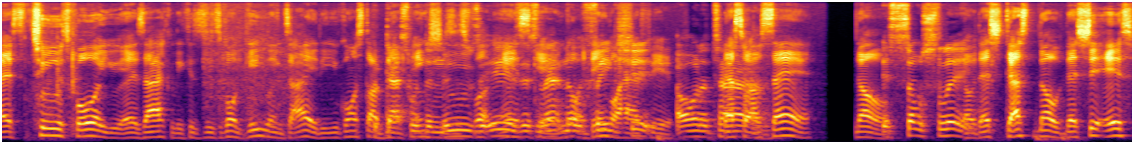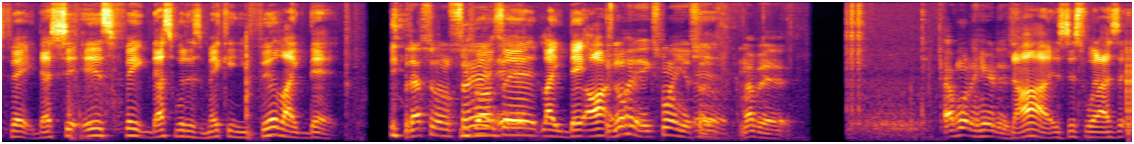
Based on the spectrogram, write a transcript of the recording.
It's choose for you exactly because it's gonna give you anxiety. You're gonna start But that's what the as news is. It's not You no fake fear. shit all the time. That's what I'm saying. No, It's so slick. no, that's that's no, that shit is fake. That shit is fake. That's what is making you feel like that. but that's what I'm You saying. know what I'm It- Like they are. Go ahead, explain yourself. My bad. I want to hear this. Nah, it's just what I said.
